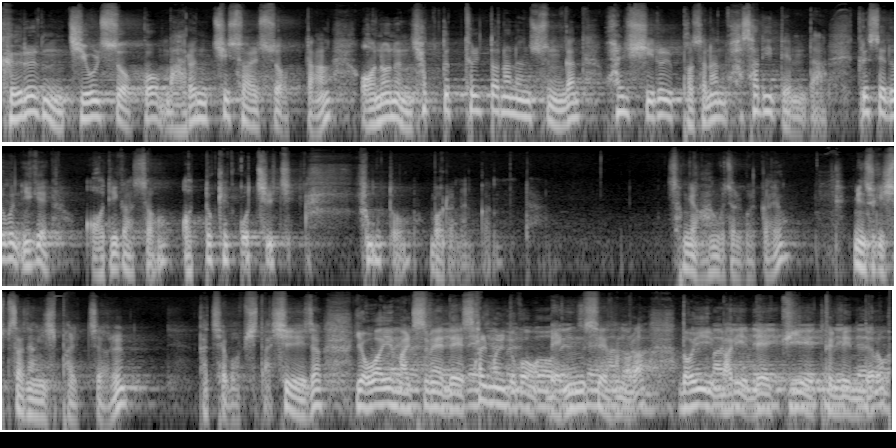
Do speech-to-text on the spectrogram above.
글은 지울 수 없고 말은 취소할 수 없다. 언어는 혀끝을 떠나는 순간 활시를 벗어난 화살이 된다. 그래서 여러분 이게 어디 가서 어떻게 꽂힐지 아무도 모르는 겁니다. 성경 한 구절 볼까요? 민수기 14장 28절 같이 해봅시다. 시작. 여호와의 말씀에 내 삶을 두고 맹세하노라. 너희 말이 내 귀에 들린 대로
